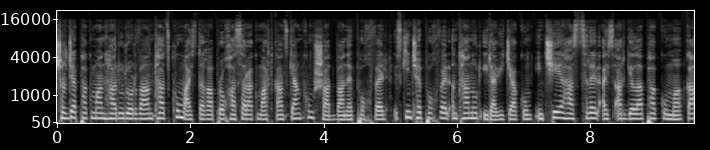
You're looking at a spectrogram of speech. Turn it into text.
Շրջափակման 100 օրվա ընթացքում այստեղ ապրող հասարակ մարդկանց կյանքում շատ բան է փոխվել, իսկ ինչ է փոխվել ընդհանուր իրավիճակում, ինչի է հասցրել այս արգելափակումը, կա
